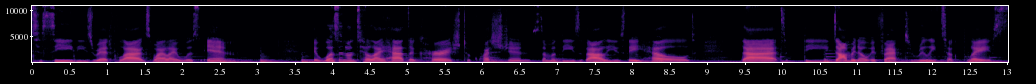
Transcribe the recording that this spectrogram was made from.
to see these red flags while I was in. It wasn't until I had the courage to question some of these values they held that the domino effect really took place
